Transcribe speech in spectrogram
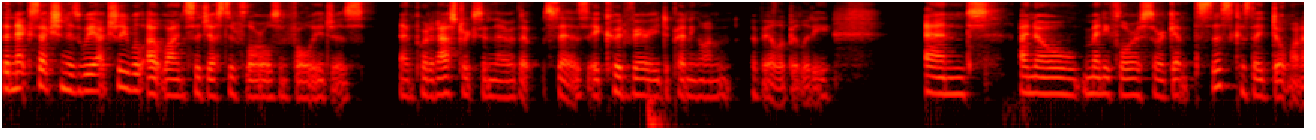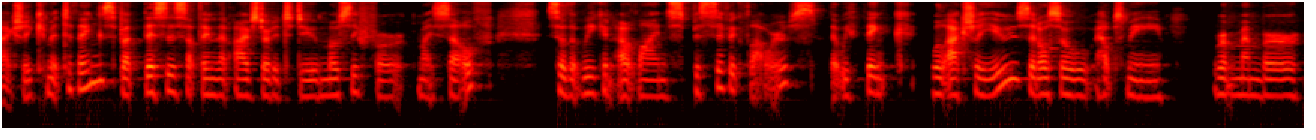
the next section is we actually will outline suggested florals and foliages and put an asterisk in there that says it could vary depending on availability. And I know many florists are against this because they don't want to actually commit to things, but this is something that I've started to do mostly for myself so that we can outline specific flowers that we think we'll actually use. It also helps me remember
